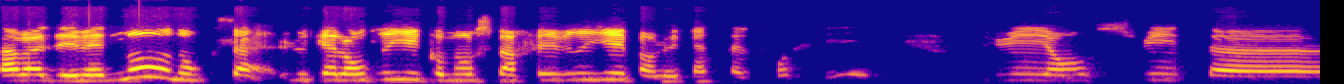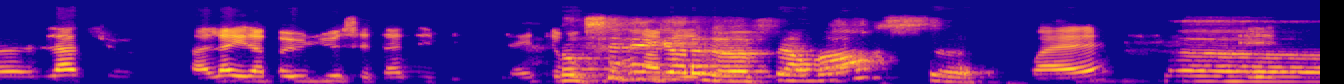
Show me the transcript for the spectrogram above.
pas mal d'événements. Donc, ça, le calendrier commence par février, par le 4L Trophy. Puis ensuite, euh, là, tu, enfin, là, il n'a pas eu lieu cette année. Donc, Sénégal, euh, fin mars. Ouais. Euh,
